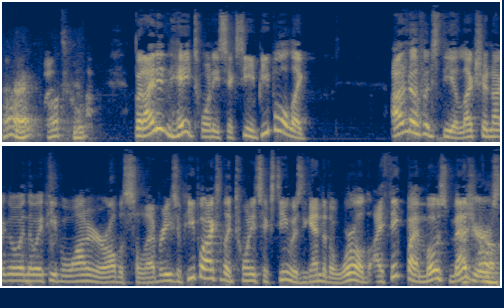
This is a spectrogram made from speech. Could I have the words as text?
All right. Well, that's cool. But I didn't hate 2016. People like, I don't know if it's the election not going the way people wanted or all the celebrities, but people acted like 2016 was the end of the world. I think by most measures,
